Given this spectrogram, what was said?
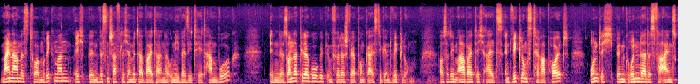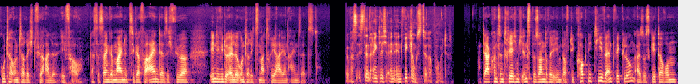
Mein Name ist Torben Riegmann. Ich bin wissenschaftlicher Mitarbeiter an der Universität Hamburg in der Sonderpädagogik im Förderschwerpunkt geistige Entwicklung. Außerdem arbeite ich als Entwicklungstherapeut und ich bin Gründer des Vereins Guter Unterricht für alle e.V. Das ist ein gemeinnütziger Verein, der sich für individuelle Unterrichtsmaterialien einsetzt. Was ist denn eigentlich ein Entwicklungstherapeut? Da konzentriere ich mich insbesondere eben auf die kognitive Entwicklung. Also es geht darum,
